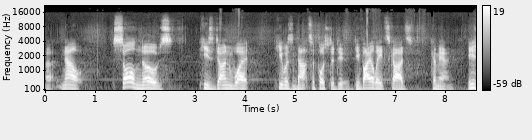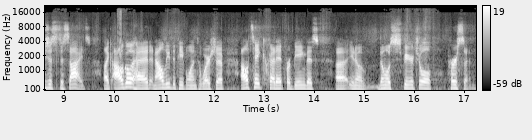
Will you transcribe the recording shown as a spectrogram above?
Uh, now, Saul knows he's done what he was not supposed to do. He violates God's command. He just decides, like, I'll go ahead and I'll lead the people into worship. I'll take credit for being this, uh, you know, the most spiritual person.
